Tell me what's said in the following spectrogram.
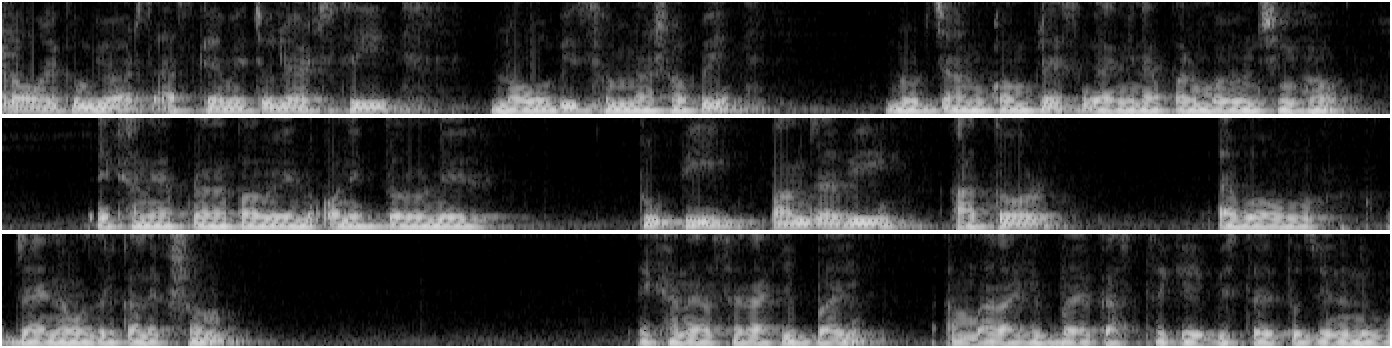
আসসালামু আলাইকুম ভিউয়ার্স, আজকে আমি চলে আসছি নববী সন্না শপে, নূরজাহান কমপ্লেক্স গাঙ্গিনাপার ময়মনসিংহ। এখানে আপনারা পাবেন অনেক ধরনের টুপি, পাঞ্জাবি, আতর এবং জায়নামাজের কালেকশন। এখানে আছে রাকিব ভাই, আমরা রাকিব ভাইয়ের কাছ থেকে বিস্তারিত জেনে নিব।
